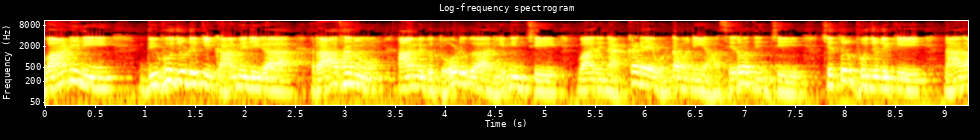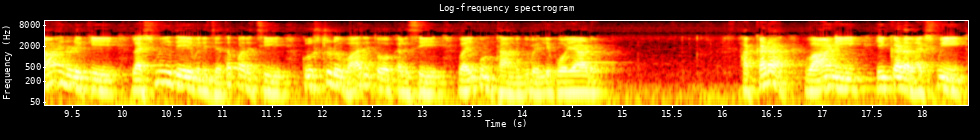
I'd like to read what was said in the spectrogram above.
వాణిని దిభుజుడికి కామినిగా రాధను ఆమెకు తోడుగా నియమించి వారిని అక్కడే ఉండమని ఆశీర్వదించి చతుర్భుజుడికి నారాయణుడికి లక్ష్మీదేవిని జతపరిచి కృష్ణుడు వారితో కలిసి వైకుంఠానికి వెళ్ళిపోయాడు. అక్కడ వాణి ఇక్కడ లక్ష్మి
